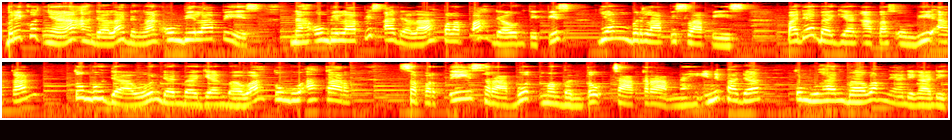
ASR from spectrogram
Berikutnya adalah dengan umbi lapis. Nah, umbi lapis adalah pelepah daun tipis yang berlapis-lapis. Pada bagian atas umbi akan tumbuh daun dan bagian bawah tumbuh akar seperti serabut membentuk cakram. Nah, ini pada tumbuhan bawang nih adik-adik.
